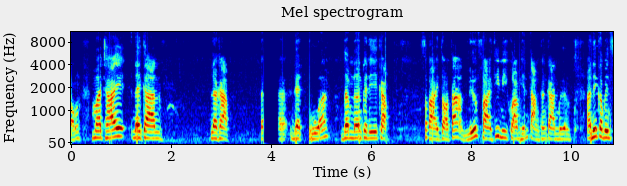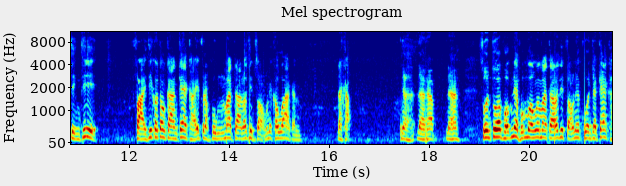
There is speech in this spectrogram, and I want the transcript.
112 มาใช้ในการนะครับเด็ดหัวดำเนินคดีกับฝ่ายต่อต้าน หรือฝ่ายที่มีความเห็นต่างทางการเมือง อันนี้ก็เป็นสิ่งที่ฝ่ายที่เขาต้องการแก้ไขปรับปรุงมาตรา 112 เนี่ยเขาว่ากันนะครับนะนะครับนะส่วนตัวผมเนี่ยผมมองว่ามาตรา 112 เนี่ยควรจะแก้ไข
